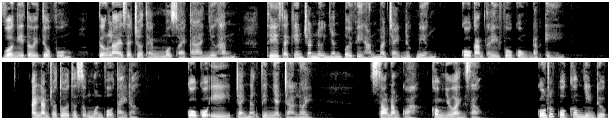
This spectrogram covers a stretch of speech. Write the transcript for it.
Vừa nghĩ tới Tiểu Vũ, tương lai sẽ trở thành một soái ca như hắn, thì sẽ khiến cho nữ nhân bởi vì hắn mà chảy nước miếng. Cô cảm thấy vô cùng đắc ý. Anh làm cho tôi thật sự muốn vỗ tay đó. Cô cố ý tránh nặng tìm nhẹ trả lời. Sáu năm qua, không nhớ anh sao? Cô rút cuộc không nhịn được,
